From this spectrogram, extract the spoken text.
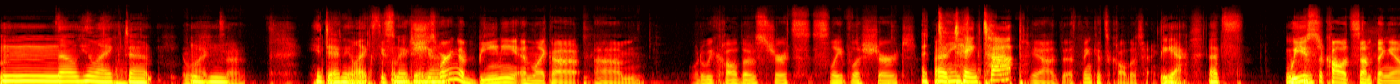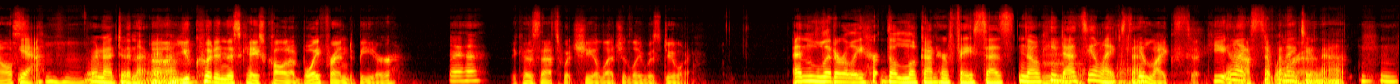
Mm, no, he liked it. He liked Mhm. it. He did. He likes She's, it when she's that. wearing a beanie and like a um, what do we call those shirts? Sleeveless shirt. A a tank, tank top. Yeah, I think it's called a tank. Yeah, that's We used to call it something else. yeah. We're not doing that right Um, you could, in this case, call it a boyfriend beater. Uh-huh. because that's what she allegedly was doing. And literally, her, the look on her face says, "No, he does. He likes it. He likes it. He, He likes asked it when I for do that." Mhm.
